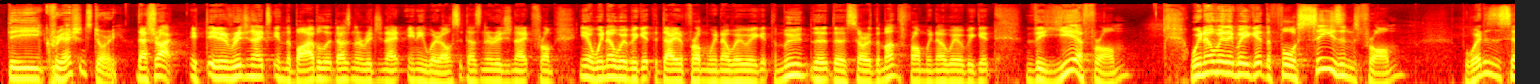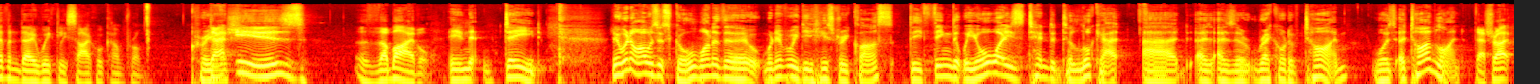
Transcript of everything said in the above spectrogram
The creation story. That's right. It, it originates in the Bible. It doesn't originate anywhere else. It doesn't originate from you know we know where we get the data from. We know where we get the moon, the, the sorry the month from. We know where we get the year from. We know where we get the four seasons from. But where does the seven day weekly cycle come from? Creation. That is the Bible. Indeed. Now, when I was at school, one of the whenever we did history class, the thing that we always tended to look at uh, as, as a record of time was a timeline That's right.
